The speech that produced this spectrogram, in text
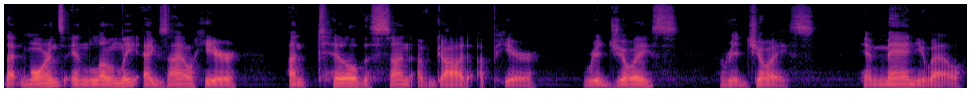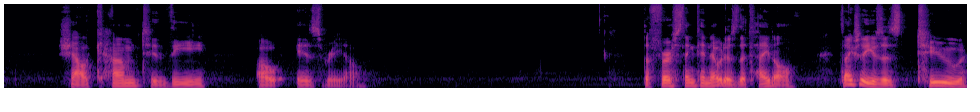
that mourns in lonely exile here." until the Son of God appear. Rejoice, rejoice. Emmanuel shall come to thee, O Israel. The first thing to note is the title. It actually uses two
